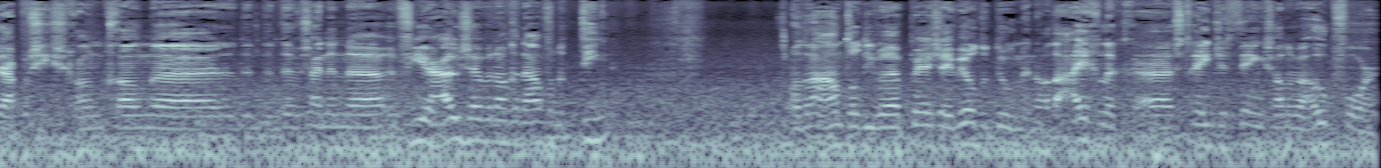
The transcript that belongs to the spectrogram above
Ja, precies. Gewoon, gewoon, eh, de- de- de- we zijn een, eh, een vier huizen hebben we dan gedaan van de tien. We hadden een aantal die we per se wilden doen. En we hadden eigenlijk eh, Stranger Things hadden we hoop voor.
